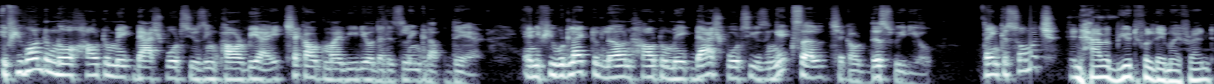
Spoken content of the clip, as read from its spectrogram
If you want to know how to make dashboards using Power BI, check out my video that is linked up there. And if you would like to learn how to make dashboards using Excel, check out this video. Thank you so much and have a beautiful day, my friend.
